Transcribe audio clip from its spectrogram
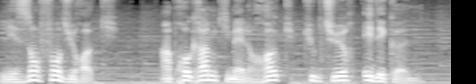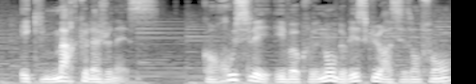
Les Enfants du Rock, un programme qui mêle rock, culture et déconne, et qui marque la jeunesse. Quand Rousselet évoque le nom de Lescure à ses enfants,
